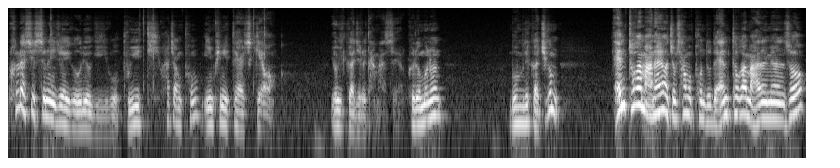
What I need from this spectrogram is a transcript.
클래시스는 이제 이거 의료기기고 VT 화장품 인피니트 헬스케어 여기까지를 담았어요. 그러면은 뭡니까? 지금 엔터가 많아요. 지금 사모펀드도 엔터가 많으면서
